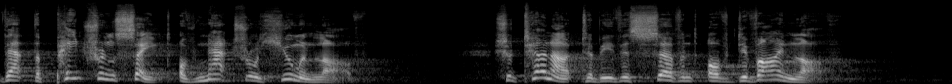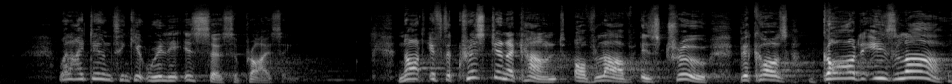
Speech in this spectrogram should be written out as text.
that the patron saint of natural human love should turn out to be this servant of divine love? Well, I don't think it really is so surprising. Not if the Christian account of love is true, because God is love.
